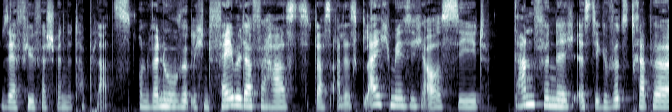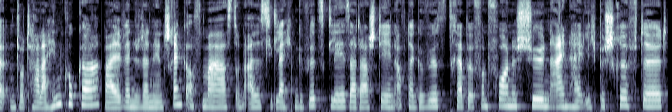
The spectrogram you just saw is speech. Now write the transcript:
sehr viel verschwendeter Platz. Und wenn du wirklich ein Fable dafür hast, dass alles gleichmäßig aussieht, dann finde ich, ist die Gewürztreppe ein totaler Hingucker, weil wenn du dann den Schrank aufmachst und alles die gleichen Gewürzgläser da stehen auf einer Gewürztreppe von vorne schön einheitlich beschriftet,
